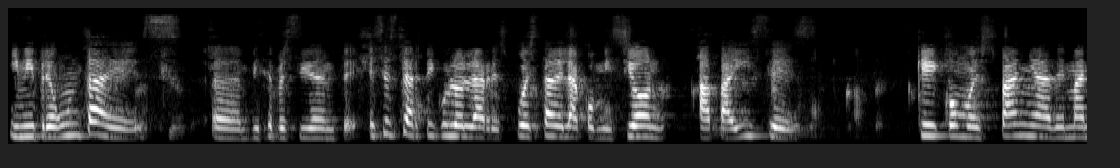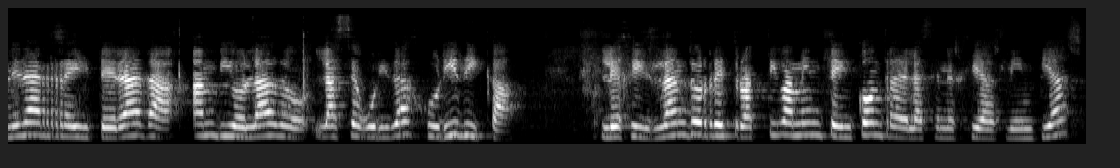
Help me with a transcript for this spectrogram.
Y mi pregunta es, eh, vicepresidente, ¿es este artículo la respuesta de la Comisión a países que, como España, de manera reiterada han violado la seguridad jurídica, legislando retroactivamente en contra de las energías limpias?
